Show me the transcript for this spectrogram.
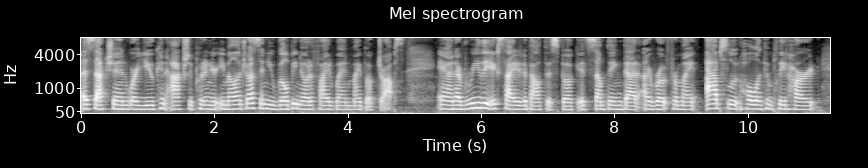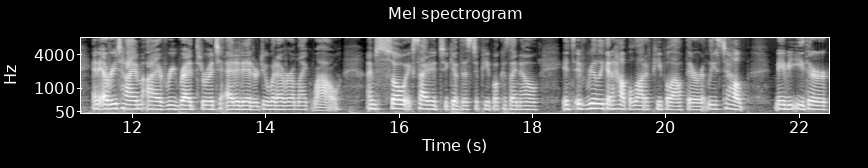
a section where you can actually put in your email address and you will be notified when my book drops. And I'm really excited about this book. It's something that I wrote from my absolute whole and complete heart. And every time I've reread through it to edit it or do whatever, I'm like, wow, I'm so excited to give this to people because I know it's it really going to help a lot of people out there, at least to help maybe either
